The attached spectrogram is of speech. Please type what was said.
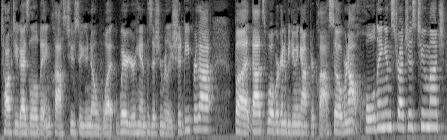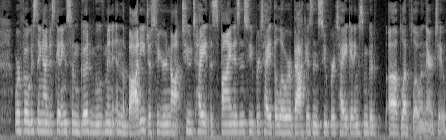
talk to you guys a little bit in class too, so you know what where your hand position really should be for that. But that's what we're going to be doing after class. So we're not holding in stretches too much. We're focusing on just getting some good movement in the body, just so you're not too tight. The spine isn't super tight. The lower back isn't super tight. Getting some good uh, blood flow in there too.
